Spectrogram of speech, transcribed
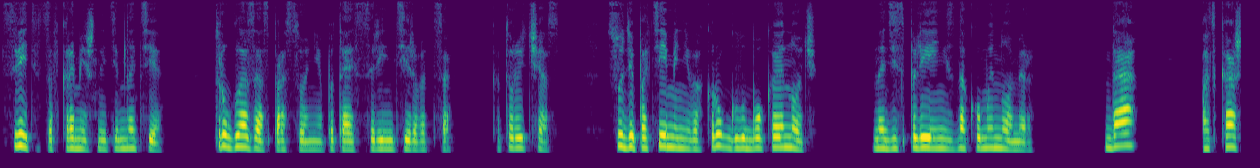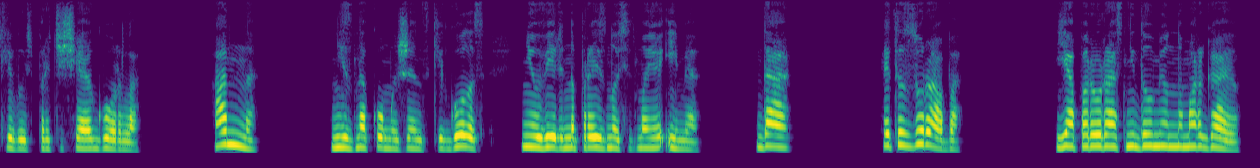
светится в кромешной темноте. Тру глаза с просонья, пытаясь сориентироваться. Который час? Судя по темени вокруг, глубокая ночь. На дисплее незнакомый номер. «Да?» Откашливаюсь, прочищая горло. «Анна?» Незнакомый женский голос неуверенно произносит мое имя. «Да, это Зураба». Я пару раз недоуменно моргаю.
